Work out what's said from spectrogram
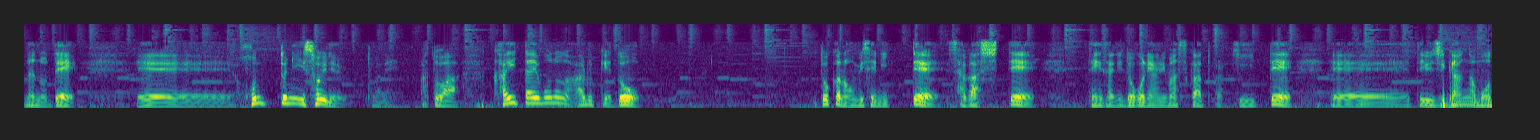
なので、えー、本当に急いでるとかね。あとは買いたいものがあるけどどっかのお店に行って探して店員さんにどこにありますかとか聞いて、えー、っていう時間がもっ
